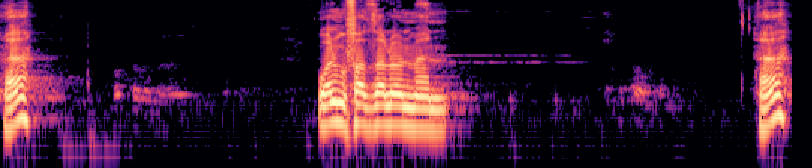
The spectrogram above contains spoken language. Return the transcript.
ها؟ والمفضلون من؟ ها؟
